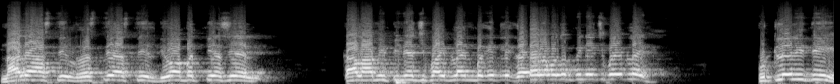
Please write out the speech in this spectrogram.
नाल्या असतील रस्ते असतील दिवाबत्ती असेल काल आम्ही पिण्याची पाईपलाईन बघितली गटारामधून पिण्याची पाईपलाईन फुटलेली ती.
